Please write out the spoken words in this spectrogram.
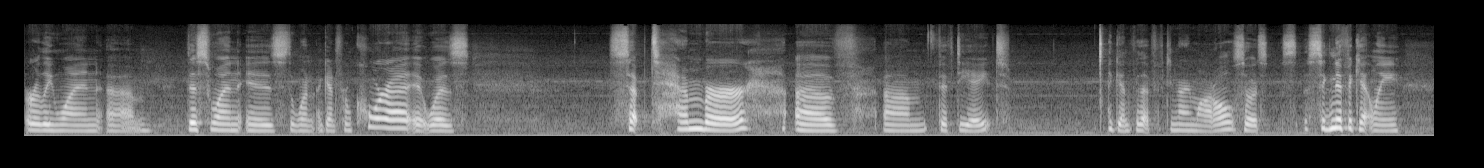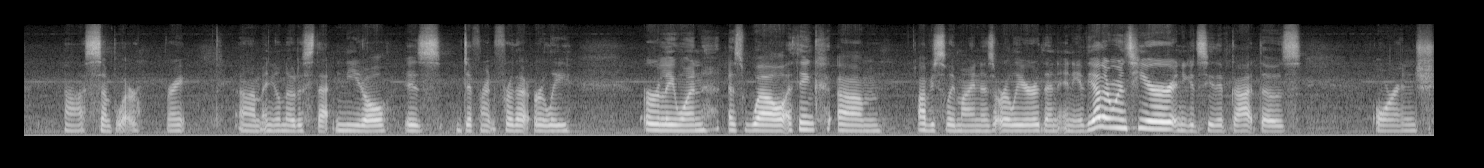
early one. Um, this one is the one again from Cora. It was September of um, 58, again for that 59 model. So it's significantly uh, simpler, right? Um, and you'll notice that needle is different for that early, early one as well. I think um, obviously mine is earlier than any of the other ones here, and you can see they've got those orange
